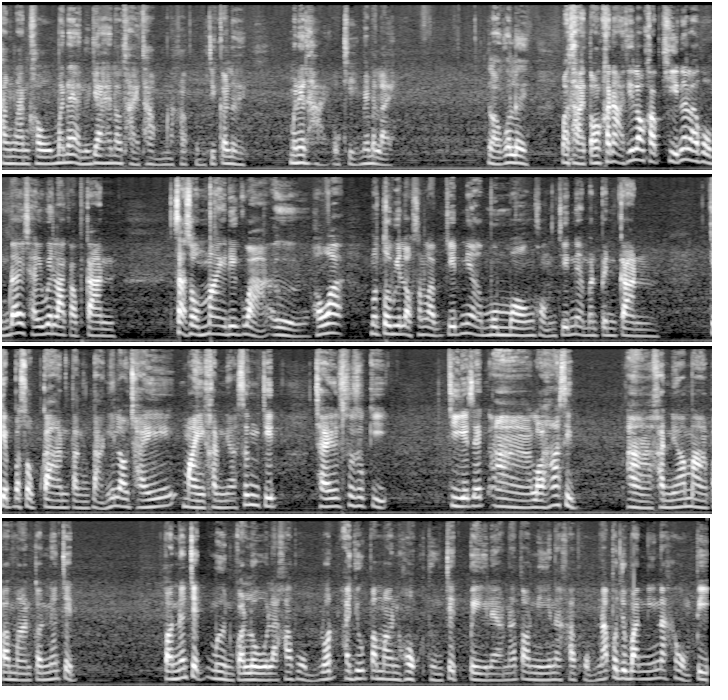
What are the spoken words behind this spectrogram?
ทางร้านเขาไม่ได้อนุญาตให้เราถ่ายทำนะครับ ผมจิ๊กก็เลยไม่ได้ถ่ายโอเค ไม่เป็นไร เราก็เลยมาถ่ายตอนขณะที่เราขับขี่นั่นแหละผมได้ใช้เวลากับการสะสมไมค์ดีกว่าเออเพราะว่ามอเตอร์วีล็อกสำหรับจิ๊ดเนี่ยมุมมองของจิ๊ดเนี่ยมันเป็นการ เก็บประสบการณ์ต่างๆ ที่เราใช้ไมค์คันนี้ซึ่งจิ๊ดใช้ Suzuki GSXR 150 R คันนี้มาประมาณตอนนี้เจ็ดตอนนี้เจ็ดหมื่นกว่าโลแล้วครับผมรถอายุประมาณ6ถึง7ปีแล้วนะตอนนี้นะครับผมณปัจจุบันนี้นะครับผมปี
